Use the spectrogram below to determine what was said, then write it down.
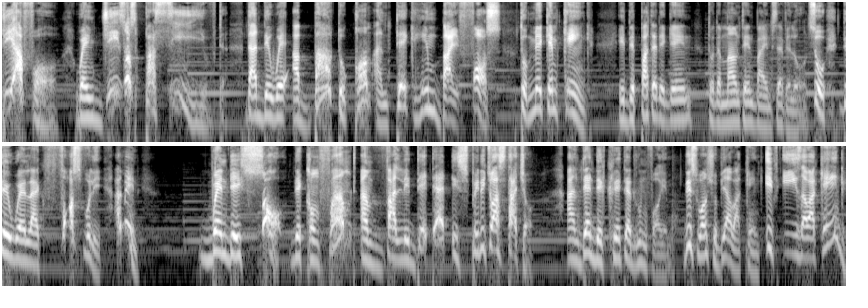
Therefore, when Jesus perceived that they were about to come and take him by force to make him king, he departed again to the mountain by himself alone. So they were like forcefully, I mean, when they saw, they confirmed and validated his spiritual stature. And then they created room for him. This one should be our king. If he is our king,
